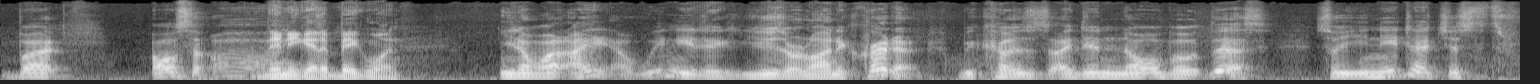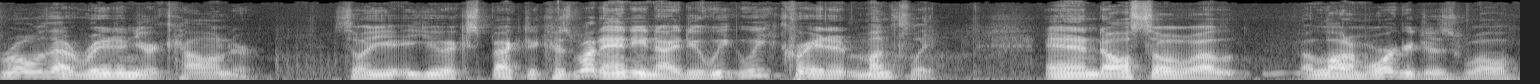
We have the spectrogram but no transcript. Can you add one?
but also oh, Then you get a big one. you know what? I we need to use our line of credit because I didn't know about this. So you need to just throw that right in your calendar. So you, you expect it because what Andy and I do, we, we create it monthly, and also uh, a lot of mortgages will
